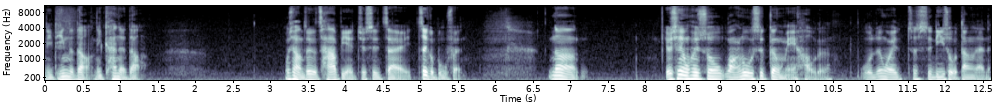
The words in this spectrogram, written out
你听得到，你看得到。我想这个差别就是在这个部分。那有些人会说网络是更美好的，我认为这是理所当然的，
